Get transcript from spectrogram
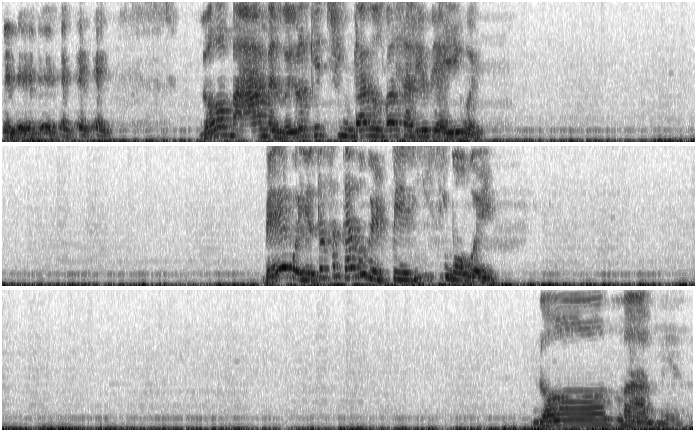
No mames, güey. Creo que chingados va a salir de ahí, güey. Ve, güey, está sacado de pedísimo, güey. No mames.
